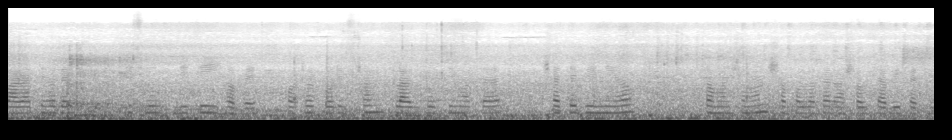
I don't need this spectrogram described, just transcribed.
বাড়াতে হলে কিছু দিতেই হবে। কঠোর পরিশ্রম প্লাস বুদ্ধিমত্তার সাথে বিনিয়োগ সমান সমান সফলতার আসল চাবি থাকে।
